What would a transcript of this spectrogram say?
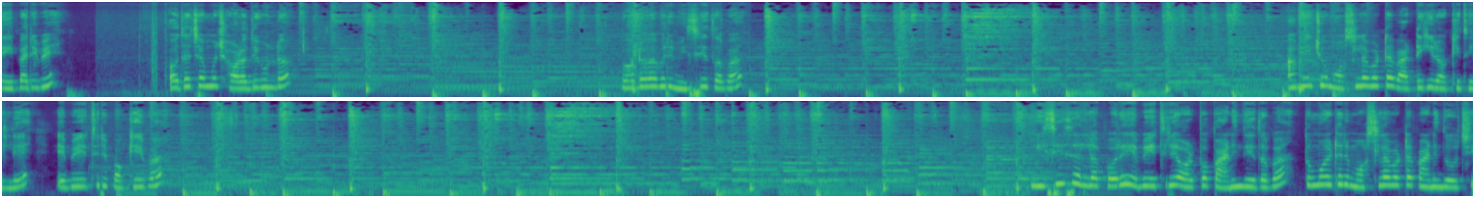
ଦେଇପାରିବେ। ଅଧା ଚାମଚ ହଳଦୀ ଗୁଣ୍ଡ। ଭଲ ଭାବରେ ମିଶାଇ ଦେବା। ଆମେ ଯେଉଁ ମସଲା ବଟା ବାଟିକି ରଖିଥିଲେ ଏବେ ଏଥିରେ ପକାଇବା। ମିଶାଇ ସାରିଲା ପରେ ଏବେ ଏଥିରେ ଅଳ୍ପ ପାଣି ଦେଇଦେବା। ତ ମୁଁ ଏଠାରେ ମସଲା ବଟା ପାଣି ଦେଉଛି।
